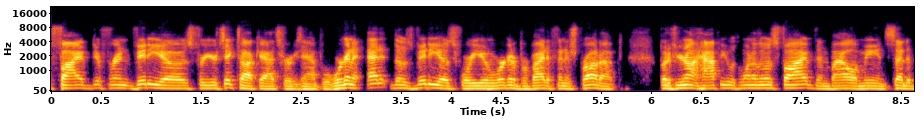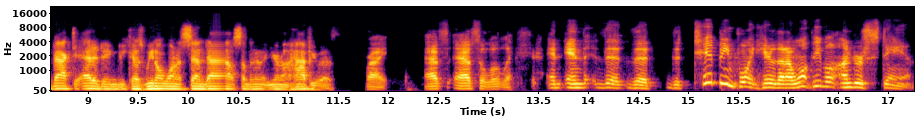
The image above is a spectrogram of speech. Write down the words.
five different videos for your TikTok ads, for example, we're going to edit those videos for you and we're going to provide a finished product. But if you're not happy with one of those five, then by all means send it back to editing because we don't want to send out something that you're not happy with. Right. absolutely. And and the the the tipping point here that I want people to understand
